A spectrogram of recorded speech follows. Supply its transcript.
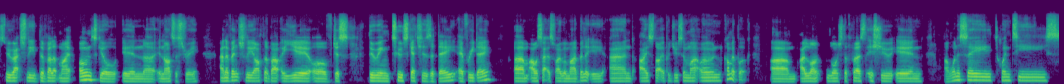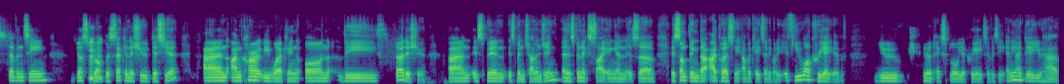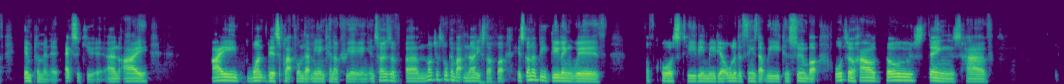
to actually develop my own skill in uh, in artistry, and eventually, after about a year of just doing two sketches a day every day, um, I was satisfied with my ability, and I started producing my own comic book. Um, I la- launched the first issue in, I want to say 2017, just Mhm. dropped the second issue this year. And I'm currently working on the third issue. And it's been it's been challenging and it's been exciting and it's uh it's something that I personally advocate to anybody. If you are creative, you should explore your creativity. Any idea you have, implement it, execute it. And I I want this platform that me and Ken are creating in terms of um, not just talking about nerdy stuff, but it's going to be dealing with, of course, TV, media, all of the things that we consume, but also how those things have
